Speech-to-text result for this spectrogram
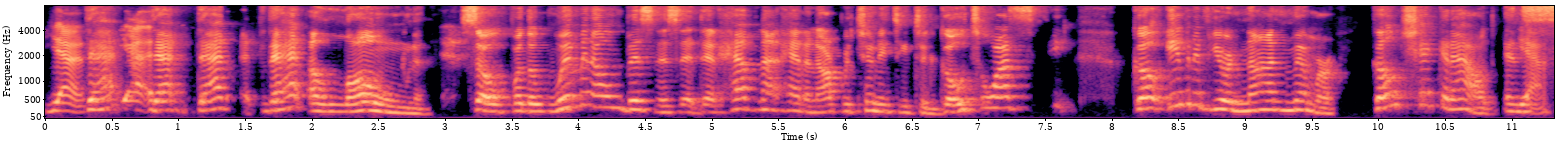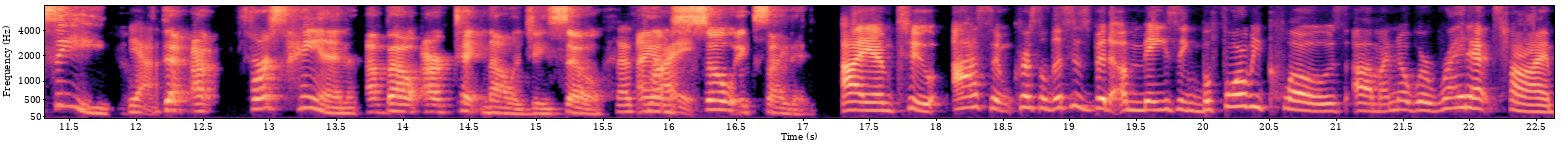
yes, that yes. that that that alone. So for the women-owned business that, that have not had an opportunity to go to our state, go even if you're a non-member, go check it out and yeah. see yeah. that uh, firsthand about our technology. So That's I am right. so excited. I am too. Awesome. Christal, this has been amazing. Before we close, um, I know we're right at time.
